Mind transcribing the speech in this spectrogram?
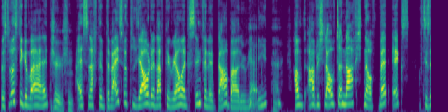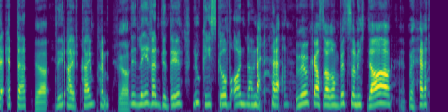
Das Lustige war halt, als nach einem Dreivierteljahr oder nach dem Jahr das Internet da war irgendwie, habe hab ich lauter Nachrichten auf WebEx, auf dieser App da, Ja, die halt rein ja. den Lehrern gesehen, Lukas, go online. Lukas, warum bist du nicht da?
